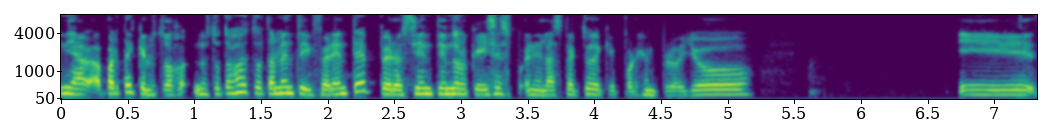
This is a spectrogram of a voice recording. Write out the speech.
y aparte que nuestro, nuestro trabajo es totalmente diferente, pero sí entiendo lo que dices en el aspecto de que, por ejemplo, yo eh,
